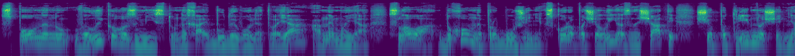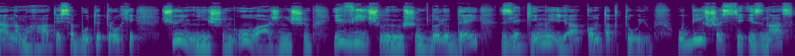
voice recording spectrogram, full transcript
сповнену великого змісту. Нехай буде воля твоя, а не моя. Слова, духовне пробудження скоро почали означати, що потрібно щодня намагатися бути трохи чуйнішим, уважнішим і ввічливішим до людей, з якими я контактую. У більшості із нас.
